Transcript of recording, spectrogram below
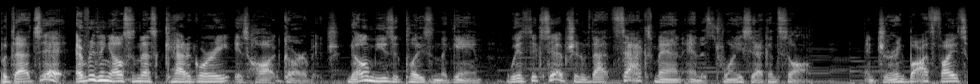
But that's it. Everything else in this category is hot garbage. No music plays in the game, with the exception of that sax man and his 20 second song, and during boss fights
